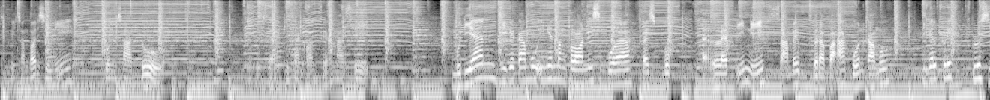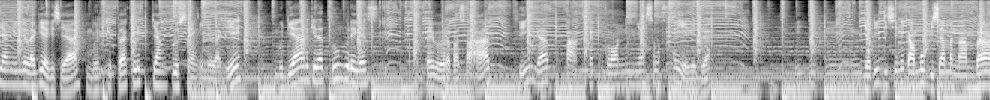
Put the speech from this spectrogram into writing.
Seperti contoh di sini akun 1 Bisa kita konfirmasi Kemudian jika kamu ingin mengkloni sebuah Facebook LED ini sampai beberapa akun kamu tinggal klik plus yang ini lagi ya guys ya. Kemudian kita klik yang plus yang ini lagi. Kemudian kita tunggu deh guys sampai beberapa saat hingga paket cloningnya selesai ya guys ya. Jadi di sini kamu bisa menambah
